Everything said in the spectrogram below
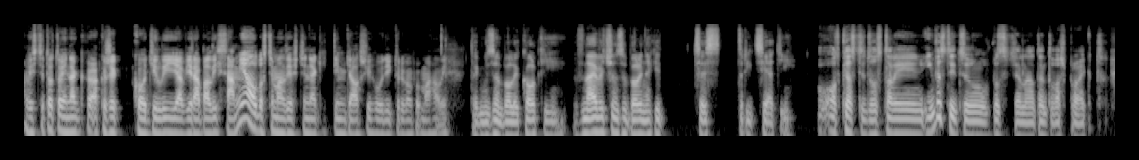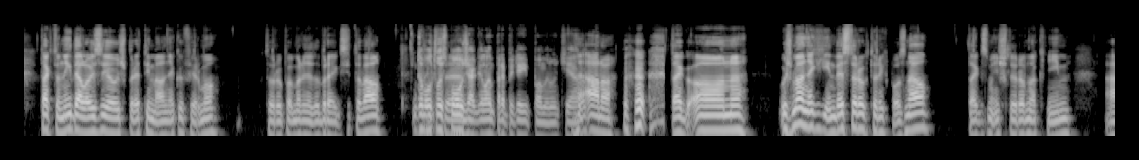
A vy ste toto inak akože kodili a vyrábali sami, alebo ste mali ešte nejaký tým ďalších ľudí, ktorí vám pomáhali? Tak my sme boli koľky? V najväčšom sme boli nejaký cez 30. Odkiaľ ste dostali investíciu v podstate na tento váš projekt? Takto Nick Daloizio už predtým mal nejakú firmu, ktorú pomerne dobre exitoval. To bol tvoj spolužiak, len pre pripomenutie. Áno. tak on už mal nejakých investorov, ktorých poznal, tak sme išli rovno k ním a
